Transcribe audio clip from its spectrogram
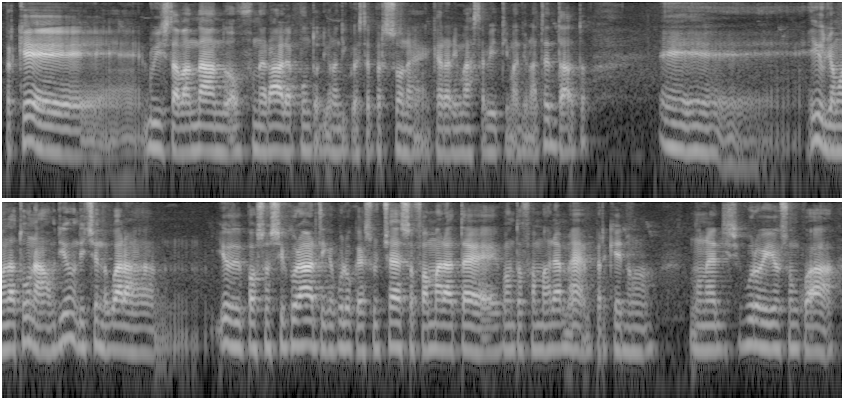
perché lui stava andando a un funerale appunto di una di queste persone che era rimasta vittima di un attentato e io gli ho mandato un audio dicendo guarda io posso assicurarti che quello che è successo fa male a te quanto fa male a me perché no, non è di sicuro che io sono qua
